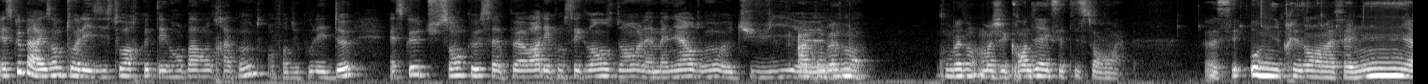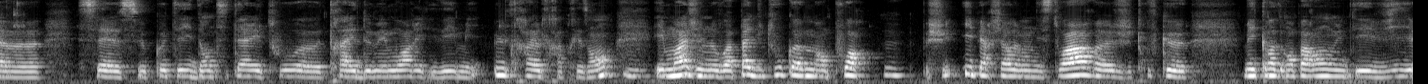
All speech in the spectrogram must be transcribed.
Est-ce que par exemple, toi, les histoires que tes grands-parents te racontent, enfin du coup les deux, est-ce que tu sens que ça peut avoir des conséquences dans la manière dont euh, tu vis Ah, euh, complètement. Complètement. Moi, j'ai grandi avec cette histoire, ouais. Euh, c'est omniprésent dans ma famille c'est ce côté identitaire et tout, euh, travail de mémoire, il est mais ultra ultra présent. Mm. Et moi, je ne le vois pas du tout comme un poids. Mm. Je suis hyper fière de mon histoire. Je trouve que mes grands-parents ont eu des vies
